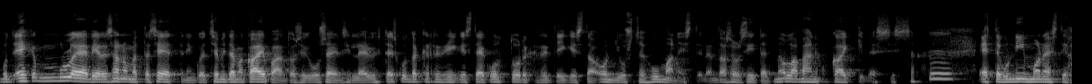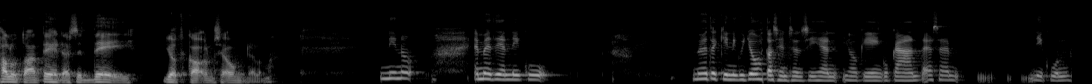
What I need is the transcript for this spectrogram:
Mutta ehkä mulle jäi vielä sanomatta se, että, niinku, että se mitä mä kaipaan tosi usein sille yhteiskuntakritiikistä ja kulttuurikritiikistä on just se humanistinen taso siitä, että me ollaan vähän niin kuin kaikki messissä. Mm. Että kun niin monesti halutaan tehdä se day, jotka on se ongelma. Niin no, en mä tiedä, niinku, mä jotenkin niinku johtasin sen siihen johonkin niinku käänteeseen, niinku,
